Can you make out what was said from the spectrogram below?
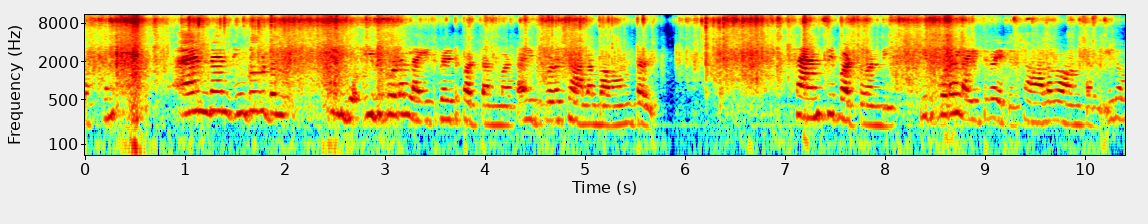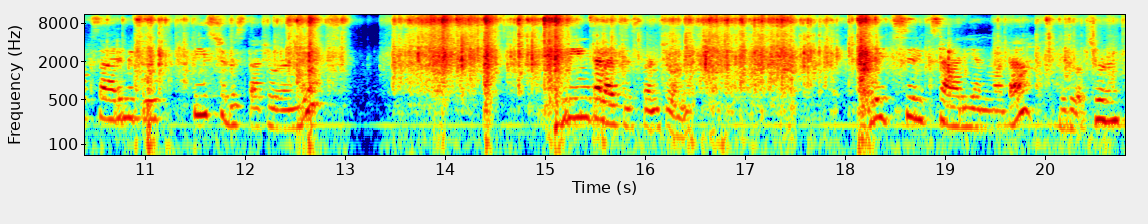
కష్టం అండ్ దెన్ ఇంకొకటి ఉంది. ఇదిగో ఇది కూడా లైట్ వెయిట్ పట్టు అనమాట ఇది కూడా చాలా బాగుంటుంది. ఫ్యాన్సీ పట్టు అండి. ఇది కూడా లైట్ వెయిట్ చాలా బాగుంటుంది. ఇది ఒకసారి మీకు తీసి చూపిస్తా చూడండి. గ్రీన్ కలర్ ఇస్తాను చూడండి. రిచ్ సిల్క్ శారీ అనమాట ఇదిగో చూడండి.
